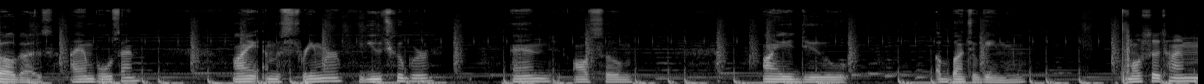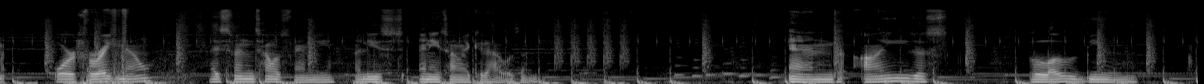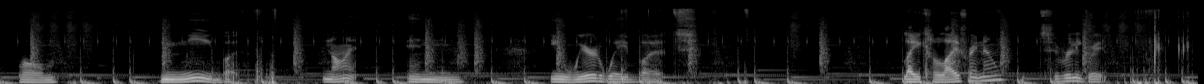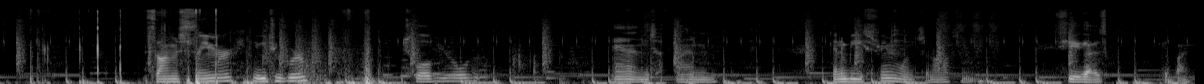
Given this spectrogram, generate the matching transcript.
Hello, guys. I am Bullseye. I am a streamer, YouTuber, and also I do a bunch of gaming. Most of the time, or for right now, I spend time with family. At least any time I could have with them. And I just love being, well, me, but not in a weird way, but like life right now, it's really great. So I'm a streamer, YouTuber, 12 year old, and I'm gonna be streaming once in a while. See you guys. Goodbye.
